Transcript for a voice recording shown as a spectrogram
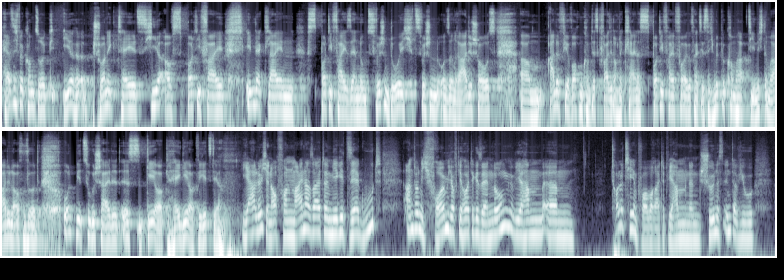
Herzlich willkommen zurück. Ihr hört Tronic Tales hier auf Spotify in der kleinen Spotify-Sendung zwischendurch, zwischen unseren Radioshows. Ähm, alle vier Wochen kommt jetzt quasi noch eine kleine Spotify-Folge, falls ihr es nicht mitbekommen habt, die nicht im Radio laufen wird. Und mir zugeschaltet ist Georg. Hey Georg, wie geht's dir? Ja, Hallöchen, auch von meiner Seite. Mir geht's sehr gut. Anton, ich freue mich auf die heutige Sendung. Wir haben ähm, tolle Themen vorbereitet. Wir haben ein schönes Interview.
